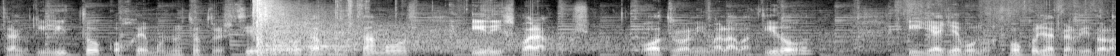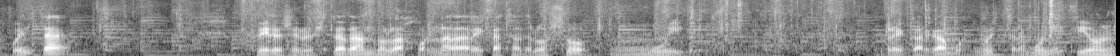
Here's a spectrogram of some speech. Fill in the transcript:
Tranquilito, cogemos nuestros 300, apuntamos y disparamos. Otro animal abatido. Y ya llevo unos pocos, ya he perdido la cuenta pero se nos está dando la jornada de caza del oso muy bien. Recargamos nuestra munición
